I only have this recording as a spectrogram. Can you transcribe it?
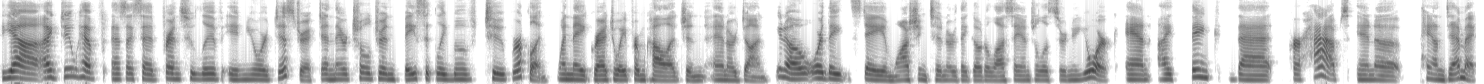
Yeah, I do have, as I said, friends who live in your district and their children basically move to Brooklyn when they graduate from college and, and are done, you know, or they stay in Washington or they go to Los Angeles or New York. And I think that perhaps in a pandemic,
